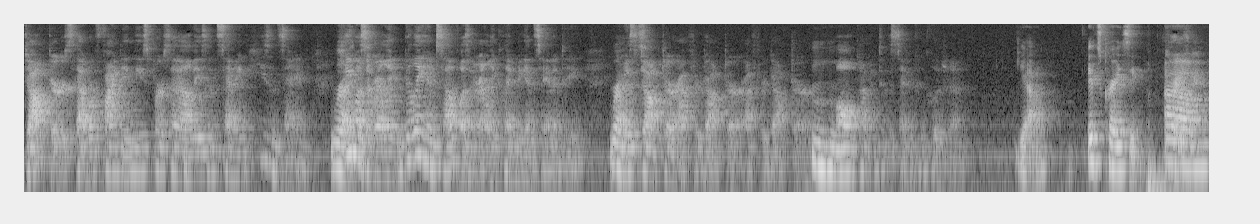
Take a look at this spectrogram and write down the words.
doctors that were finding these personalities and saying he's insane. Right. He wasn't really. Billy himself wasn't really claiming insanity. Right. It was doctor after doctor after doctor, Mhm. all coming to the same conclusion. Yeah, it's crazy. Crazy. Um,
